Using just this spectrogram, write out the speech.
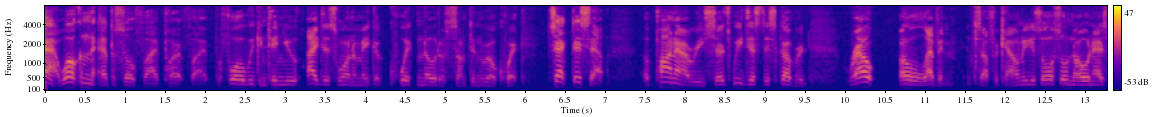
Now, welcome to episode 5, part 5. Before we continue, I just want to make a quick note of something real quick. Check this out. Upon our research, we just discovered Route 11 in Suffolk County is also known as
